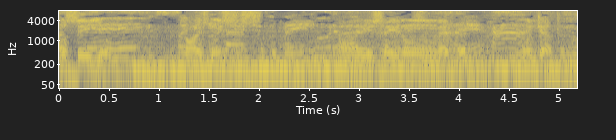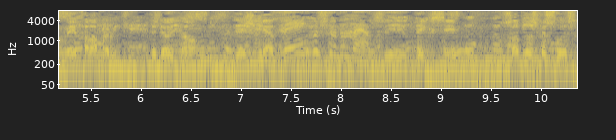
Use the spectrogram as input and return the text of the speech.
você e eu. Nós não existe. É, isso aí não é não adianta, não vem falar pra mim, entendeu? Então, deixa quieto. Bem com o choro dela. Tem que ser só duas pessoas.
